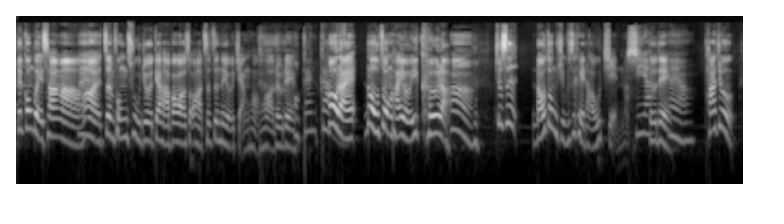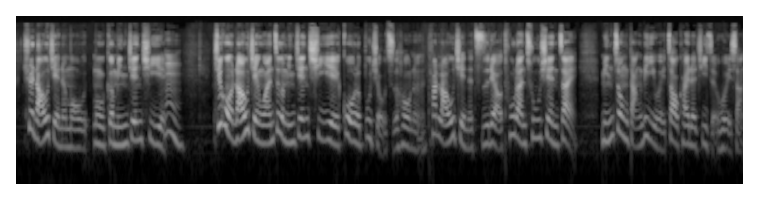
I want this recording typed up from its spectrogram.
这宫北差嘛，啊，政风处就调查报告说啊，这真的有讲谎话，对不对？好尴尬。后来漏粽还有一颗啦，嗯，就是劳动局不是可以劳检嘛，是啊，对不对？对啊，他就去劳检了某某个民间企业，嗯。结果老检完这个民间企业过了不久之后呢，他老检的资料突然出现在民众党立委召开的记者会上，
